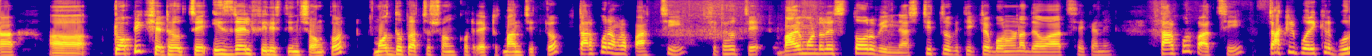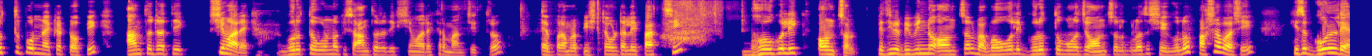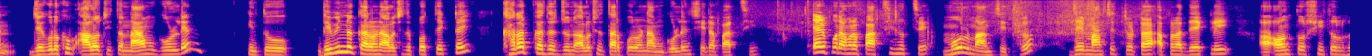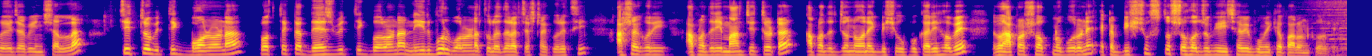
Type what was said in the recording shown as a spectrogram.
টপিক সেটা হচ্ছে ইসরায়েল ফিলিস্তিন সংকট, মধ্যপ্রাচ্য সংকটের একটা মানচিত্র। তারপর আমরা পাচ্ছি, সেটা হচ্ছে বায়ুমণ্ডলের স্তর বিন্যাস চিত্রভিত্তিক একটা বর্ণনা দেওয়া আছে এখানে। তারপর পাচ্ছি চাকরির পরীক্ষার গুরুত্বপূর্ণ একটা টপিক আন্তর্জাতিক সীমারেখা, গুরুত্বপূর্ণ কিছু আন্তর্জাতিক সীমারেখার মানচিত্র। এরপর আমরা পৃষ্ঠা উল্টালেই পাচ্ছি, ভৌগোলিক অঞ্চল। পৃথিবীর বিভিন্ন অঞ্চল বা ভৌগোলিক গুরুত্বপূর্ণ যে অঞ্চলগুলো আছে সেগুলো পাশাপাশি কিছু গোল্ডেন, যেগুলো খুব আলোচিত নাম গোল্ডেন, কিন্তু বিভিন্ন কারণে আলোচিত প্রত্যেকটাই খারাপ কাজের জন্য আলোচিত তারপরও নাম গোল্ডেন সেটা পাচ্ছি। এরপর আমরা পাচ্ছি হচ্ছে মূল মানচিত্র, যে মানচিত্রটা আপনারা দেখলেই অন্তর শীতল হয়ে যাবে ইনশাল্লাহ। চিত্রভিত্তিক বর্ণনা, প্রত্যেকটা দেশভিত্তিক বর্ণনা নির্ভুল বর্ণনা তুলে ধরার চেষ্টা করেছি। আশা করি আপনাদের এই মানচিত্রটা আপনাদের জন্য অনেক বেশি উপকারী হবে এবং আপনার স্বপ্ন পূরণে একটা বিশ্বস্ত সহযোগী হিসাবে ভূমিকা পালন করবে।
